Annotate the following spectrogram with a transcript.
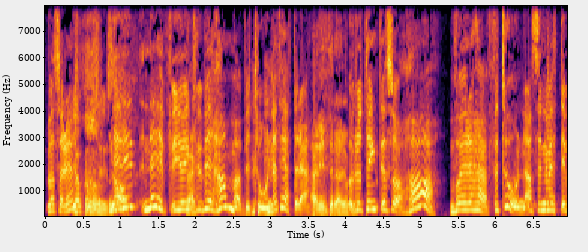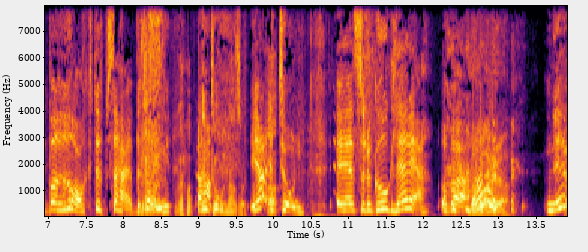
Vad sa du? Jakobs hus. Nej, det- nej, för jag gick förbi Hammarbytornet heter det. Nej, det är inte där jag Och då tänkte jag så, ha, vad är det här för torn? Alltså ni vet, det är bara rakt upp så här, betong. ett torn alltså. Ja, ett torn. Eh, så då googlade jag det och bara, Vad var det då? Nej,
